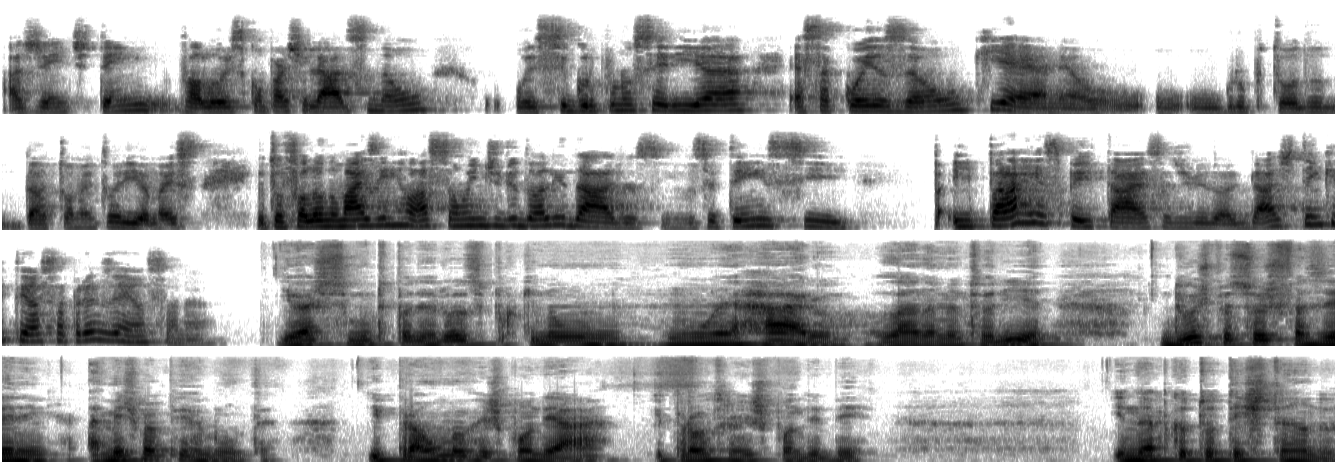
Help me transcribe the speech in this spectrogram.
A gente tem valores compartilhados, senão esse grupo não seria essa coesão que é, né, o, o, o grupo todo da tua mentoria, mas eu estou falando mais em relação à individualidade, assim, você tem esse, e para respeitar essa individualidade tem que ter essa presença, né. Eu acho isso muito poderoso porque não, não é raro lá na mentoria duas pessoas fazerem a mesma pergunta e para uma eu responder A e para outra eu responder B. E não é porque eu estou testando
